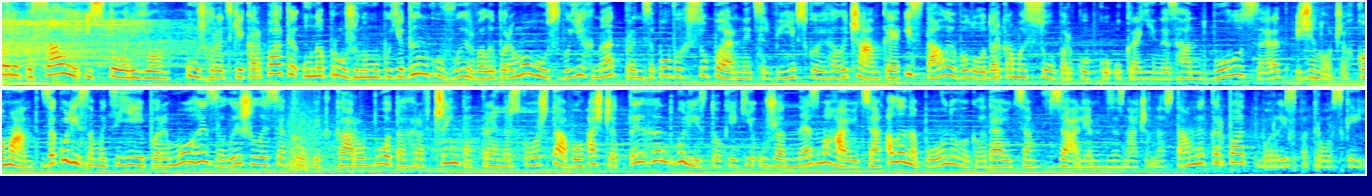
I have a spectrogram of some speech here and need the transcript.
Переписали історію. Ужгородські Карпати у напруженому поєдинку вирвали перемогу у своїх надпринципових суперниць львівської галичанки і стали володарками суперкубку України з гандболу серед жіночих команд. За кулісами цієї перемоги залишилася кропітка робота гравчинь та тренерського штабу, а ще тих гандболісток, які уже не змагаються, але наповну викладаються в залі, зазначив наставник Карпат Борис Петровський.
